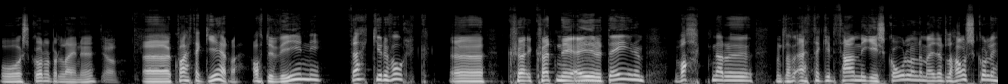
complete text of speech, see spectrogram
og skónabræðleginu Já. uh, hvað ertu að gera? Áttu vini? Þekkjuru fólk? Uh, hve- hvernig eigður deginum? Vaknaru? Ertu ekki það mikið í skólanum eða náttúrulega háskóli?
